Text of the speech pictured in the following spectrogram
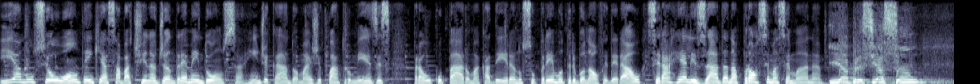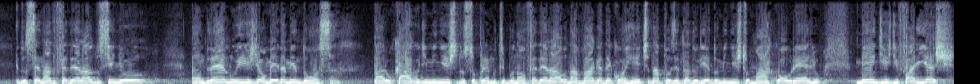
e anunciou ontem que a sabatina de André Mendonça, indicado há mais de quatro meses para ocupar uma cadeira no Supremo Tribunal Federal, será realizada na próxima semana. E a apreciação do Senado Federal do senhor André Luiz de Almeida Mendonça para o cargo de ministro do Supremo Tribunal Federal na vaga decorrente da aposentadoria do ministro Marco Aurélio Mendes de Farias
